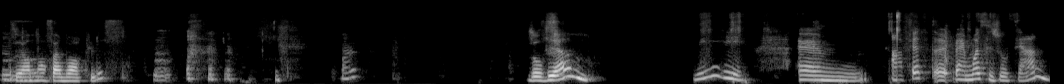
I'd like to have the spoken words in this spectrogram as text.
J'ai hâte d'en savoir plus. ouais. Josiane? Oui. Euh, en fait, ben moi, c'est Josiane.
